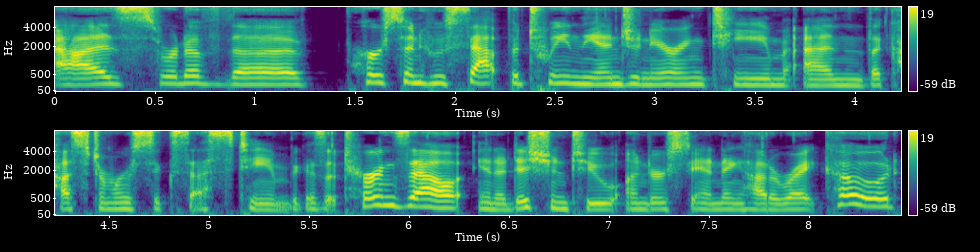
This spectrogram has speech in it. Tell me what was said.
as sort of the person who sat between the engineering team and the customer success team. Because it turns out, in addition to understanding how to write code,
